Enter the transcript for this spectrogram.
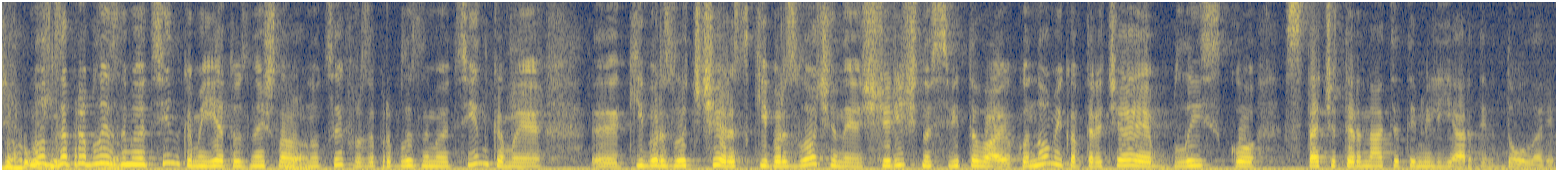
Загрози, Ну, от за приблизними оцінками, я тут знайшла Да. одну цифру. За приблизними оцінками, е, кіберзлоч... через кіберзлочини щорічно світова економіка втрачає близько 114 мільярдів доларів.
